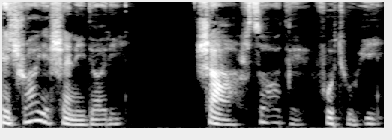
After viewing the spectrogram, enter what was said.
اجرای شنیداری شهرزاد فتوهی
